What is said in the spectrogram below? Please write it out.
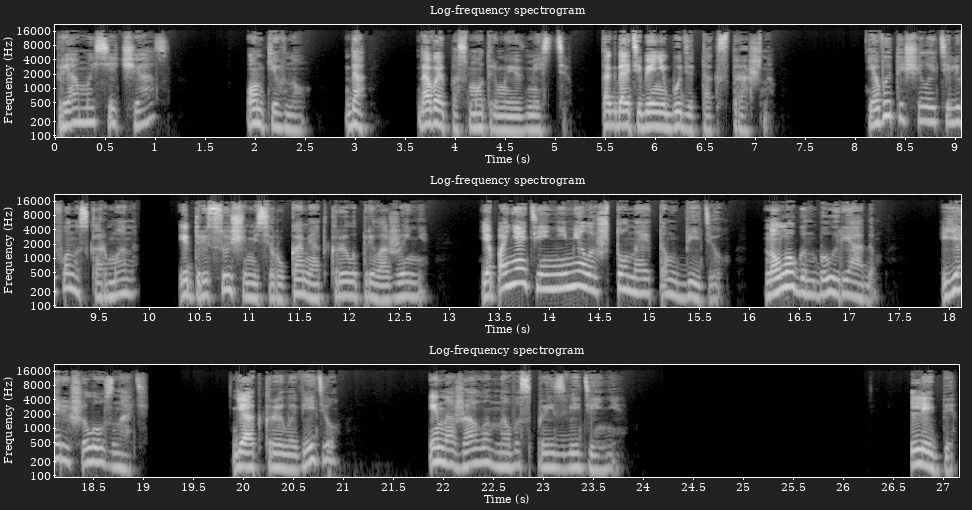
прямо сейчас?» Он кивнул. «Да, давай посмотрим ее вместе. Тогда тебе не будет так страшно». Я вытащила телефон из кармана и трясущимися руками открыла приложение. Я понятия не имела, что на этом видео, но Логан был рядом, и я решила узнать. Я открыла видео и нажала на воспроизведение. Лебби.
